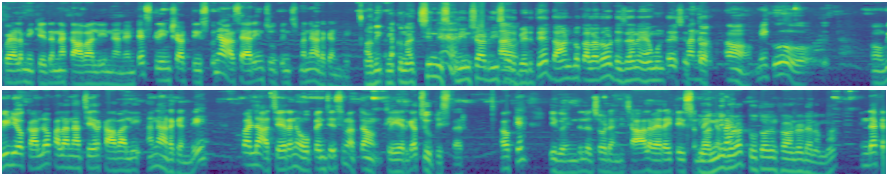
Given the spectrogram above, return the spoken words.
ఒకవేళ మీకు ఏదన్నా కావాలి అని అంటే స్క్రీన్ షాట్ తీసుకుని ఆ శారీని చూపించమని అడగండి. అది మీకు నచ్చింది స్క్రీన్ షాట్ తీసి అది. పెడితే దాంట్లో కలర్ డిజైన్ ఏముంటాయి చెప్తారు. మీకు వీడియో కాల్లో పలానా చీర కావాలి అని అడగండి. వాళ్ళు ఆ చీరని ఓపెన్ చేసి మొత్తం క్లియర్గా చూపిస్తారు. ఓకే. ఇగో ఇందులో చూడండి చాలా వెరైటీస్ ఉన్నాయి. కూడా టూ థౌసండ్ ఫైవ్ హండ్రెడ్ అనమ్మా ఇందాక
